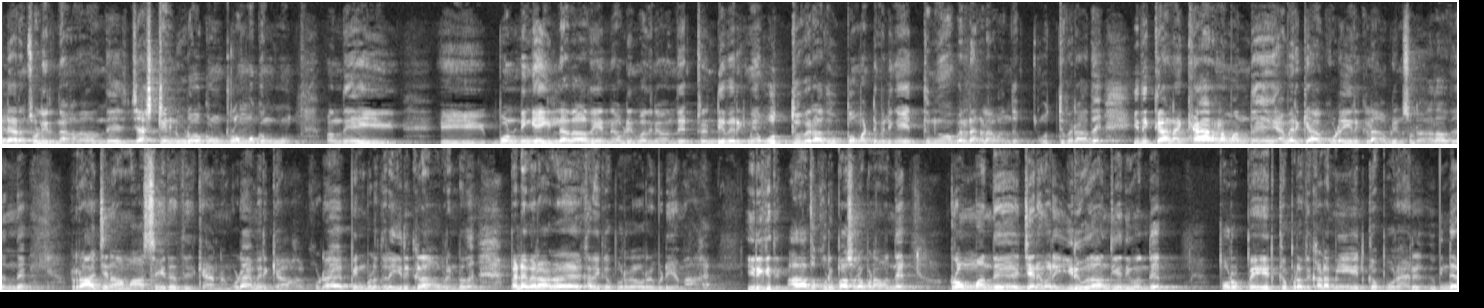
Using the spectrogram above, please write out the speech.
எல்லாரும் சொல்லியிருந்தாங்க. அதாவது வந்து ஜஸ்டின் லூடோக்கும் ட்ரம்முக்கும் வந்து பொண்டிங்கே இல்லை. அதாவது என்ன அப்படின்னு பார்த்தீங்கன்னா வந்து ரெண்டு பேருக்குமே ஒத்து வராது. இப்போ மட்டும் இல்லைங்க எத்தனையோ வருடங்களாக வந்து ஒத்து வராது. இதுக்கான காரணம் வந்து அமெரிக்கா கூட இருக்கலாம் அப்படின்னு சொல்கிறாங்க அதாவது இந்த ராஜினாமா செய்தது காரணம் கூட அமெரிக்காவாக கூட பின்புலத்தில் இருக்கலாம் அப்படின்றது பல பேரால் கதைக்கப்படுற ஒரு விடயமாக இருக்குது. அதாவது குறிப்பாக சொல்லப்போனால் வந்து ரொம் வந்து ஜனவரி இருபதாம் தேதி வந்து பொறுப்பை ஏற்க போகிறது கடமையை ஏற்க போகிறாரு இந்த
